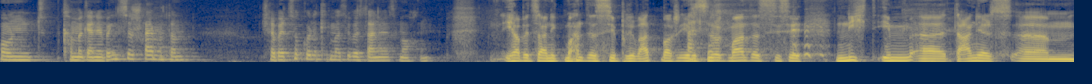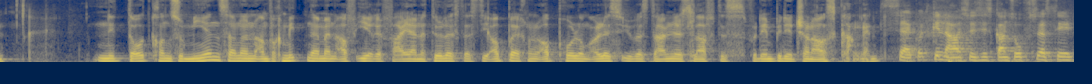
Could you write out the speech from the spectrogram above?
und kann mir gerne über Insta schreiben und dann schreibe ich zurück und dann können wir es über das Daniels machen. Ich habe jetzt auch nicht gemeint, dass sie privat macht. Ich habe jetzt nur gemeint, dass sie sie nicht im äh, Daniels ähm, nicht dort konsumieren, sondern einfach mitnehmen auf ihre Feier. Natürlich, dass die Abrechnung Abholung alles übers Daniels läuft, das, von dem bin ich jetzt schon ausgegangen. Sehr gut, genau. Also es ist ganz oft so, dass die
